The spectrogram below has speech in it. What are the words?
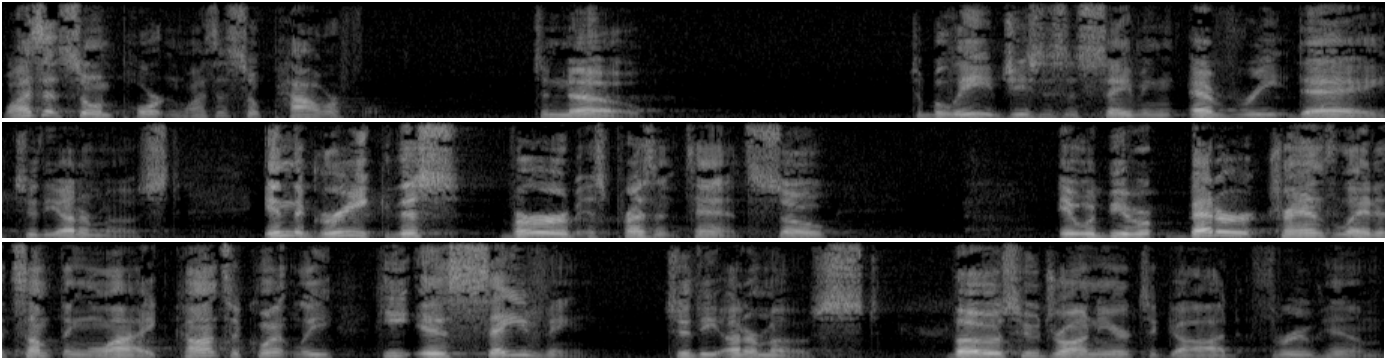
Why is that so important? Why is that so powerful to know, to believe Jesus is saving every day to the uttermost? In the Greek, this verb is present tense, so it would be better translated something like, consequently, he is saving to the uttermost those who draw near to God through him,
